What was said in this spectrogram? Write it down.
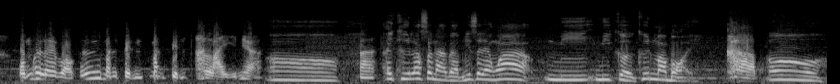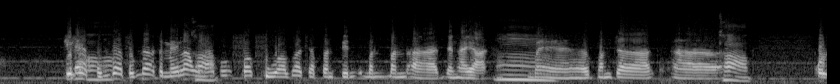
ๆผมก็เลยบอกเออมันเป็นมันเป็นอะไรเนี่ยเอออะไอ้คือลักษณะแบบนี้แสดงว่ามีมีเกิดขึ้นมาบ่อยครับ เออ ที่แรกอ่าผมว่าผมน่าจะไม่เล่าครันะบ เพราะเพราะกลัวว่าจะมันเป็นมันมันอ่ายังไงอะอืมแม่มันจะอ่าครับ คน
